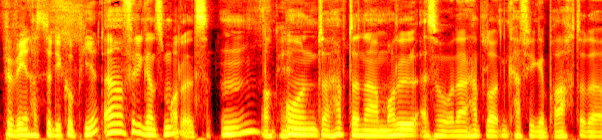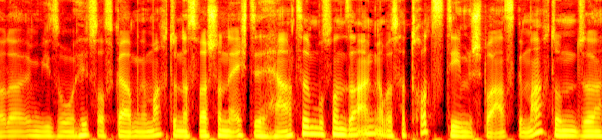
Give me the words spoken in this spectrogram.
Für wen hast du die kopiert? Äh, für die ganzen Models. Mhm. Okay. Und habe dann da Model, also oder habe Leuten Kaffee gebracht oder oder irgendwie so Hilfsaufgaben gemacht und das war schon eine echte Härte, muss man sagen, aber es hat trotzdem Spaß gemacht und äh,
